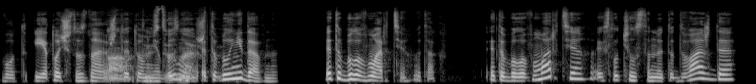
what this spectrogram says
Вот. И я точно знаю, что а, это у меня было. Знаешь, это было недавно. Это было в марте, вот так. Это было в марте, и случилось со мной это дважды.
